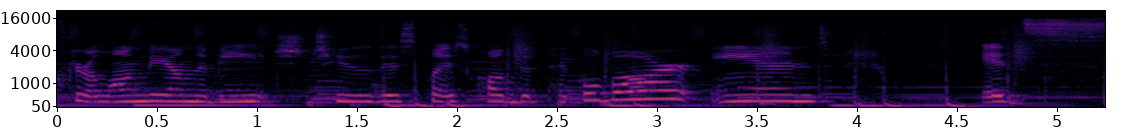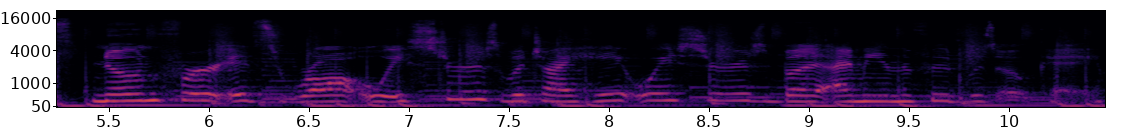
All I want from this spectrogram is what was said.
After a long day on the beach, to this place called the Pickle Bar. And it's known for its raw oysters, which I hate oysters, but I mean, the food was okay.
